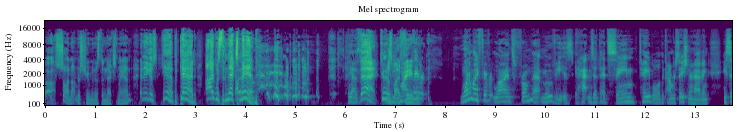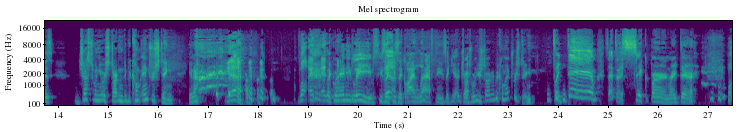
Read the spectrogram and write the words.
"Oh, son, I'm as human as the next man," and he goes, "Yeah, but Dad, I was the next oh, man." Yes. that Dude, was my, favorite. One of my favorite lines from that movie is it happens at that same table, the conversation they're having. He says, "Just when you were starting to become interesting, you know, Yeah. well, and, and like when Andy leaves, he's like, he's like, oh, I left, and he's like, yeah, Josh, when you started to become interesting." It's like, damn, that's a sick burn right there. well,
